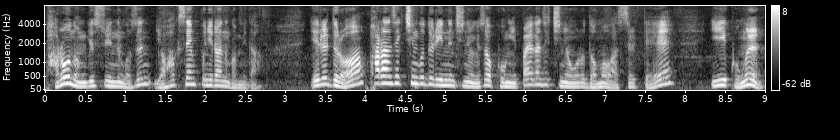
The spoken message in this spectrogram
바로 넘길 수 있는 것은 여학생뿐이라는 겁니다. 예를 들어 파란색 친구들이 있는 진영에서 공이 빨간색 진영으로 넘어왔을 때 이 공을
